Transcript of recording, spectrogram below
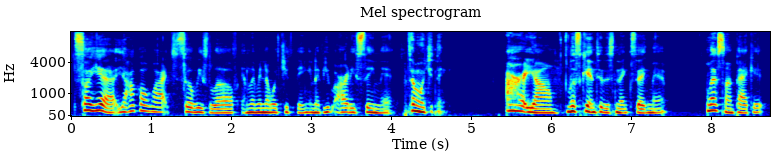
So yeah, y'all go watch Sylvie's Love and let me know what you think. And if you've already seen it, tell me what you think. All right, y'all, let's get into this next segment. Let's unpack it.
